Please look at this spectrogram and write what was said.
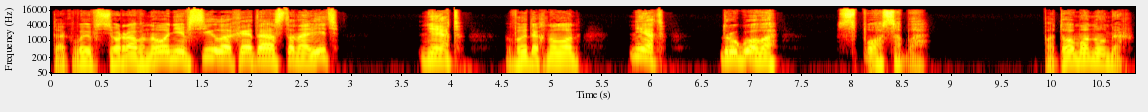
«Так вы все равно не в силах это остановить?» «Нет», — выдохнул он. «Нет другого способа». Потом он умер.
